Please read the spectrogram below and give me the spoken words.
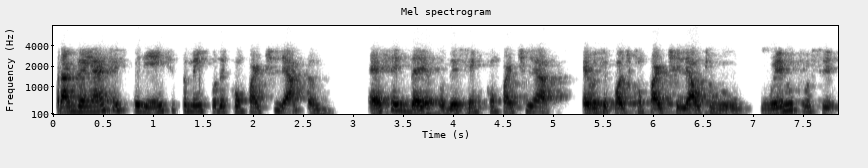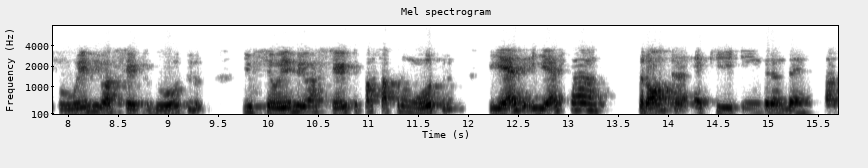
para ganhar essa experiência e também poder compartilhar também. Essa é a ideia, poder sempre compartilhar. Aí você pode compartilhar o, que, o, o erro que você, o erro e o acerto do outro, e o seu erro e o acerto e passar para um outro. E, é, e essa troca é que engrandece, sabe?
